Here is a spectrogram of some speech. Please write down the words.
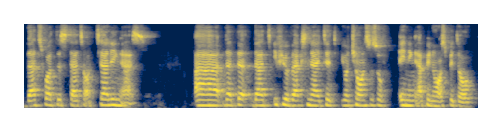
that's what the stats are telling us. Uh, that, that if you're vaccinated, your chances of ending up in hospital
